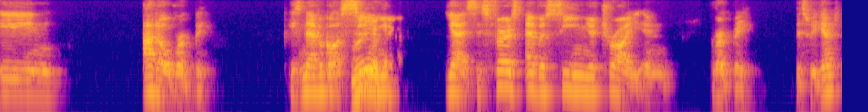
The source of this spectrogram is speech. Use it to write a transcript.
in adult rugby. He's never got a senior. Really? Yeah, it's his first ever senior try in rugby this weekend.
